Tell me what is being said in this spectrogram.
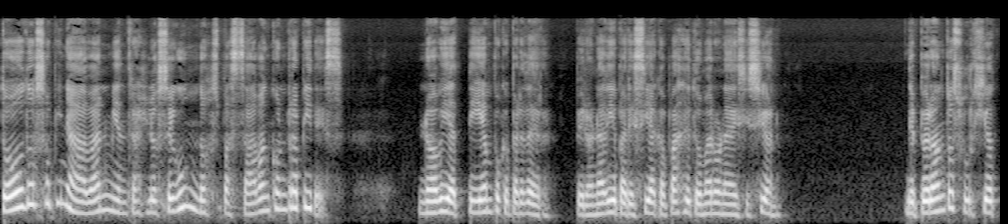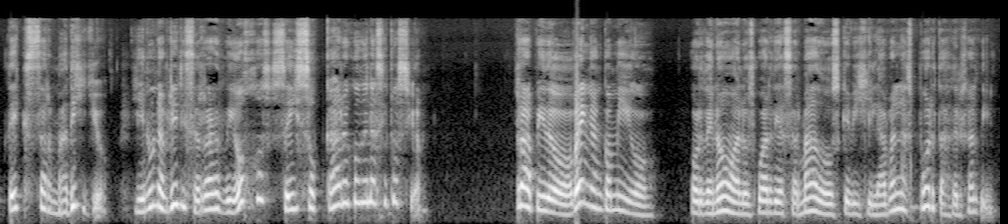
Todos opinaban mientras los segundos pasaban con rapidez. No había tiempo que perder, pero nadie parecía capaz de tomar una decisión. De pronto surgió Tex Armadillo, y en un abrir y cerrar de ojos se hizo cargo de la situación. Rápido. vengan conmigo ordenó a los guardias armados que vigilaban las puertas del jardín.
